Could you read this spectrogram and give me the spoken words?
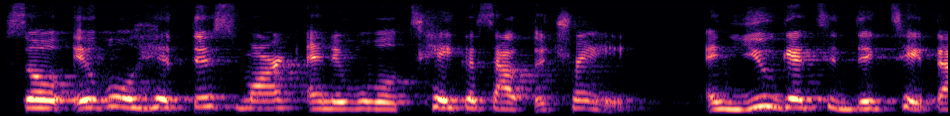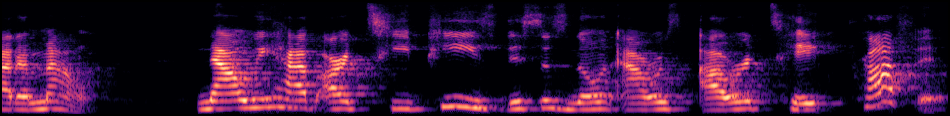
So it will hit this mark and it will take us out the trade and you get to dictate that amount. Now we have our TPs. This is known as our take profit,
